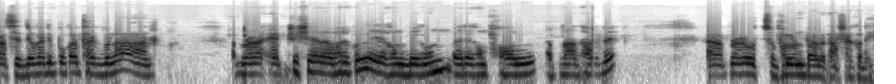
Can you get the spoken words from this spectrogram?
গাছে জোগাড়ি পোকা থাকবে না। আর আপনারা অ্যাট্রিসিয়া ব্যবহার করলে এরকম বেগুন বা এরকম ফল আপনারা ধরবে। আর আপনারা উচ্চ ফলন পাবেন, আশা করি।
